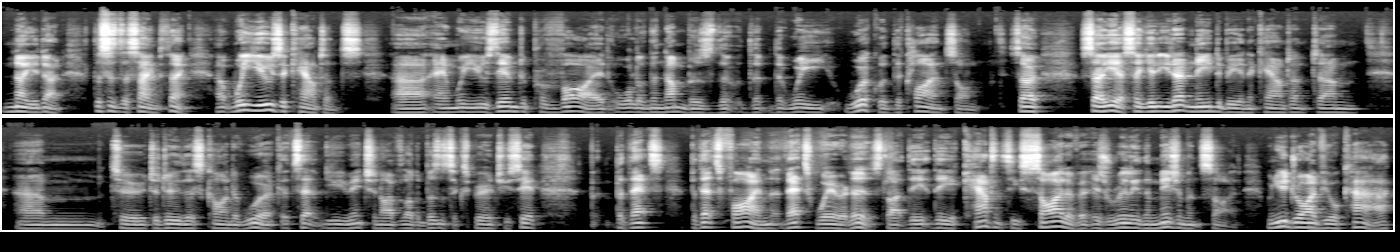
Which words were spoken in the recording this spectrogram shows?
No, you don't. This is the same thing. Uh, we use accountants uh, and we use them to provide all of the numbers that, that, that we work with the clients on. So, so yeah, so you, you don't need to be an accountant. Um, um, to to do this kind of work. It's that you mentioned I have a lot of business experience. You said, but but that's but that's fine. That's where it is. Like the the accountancy side of it is really the measurement side. When you drive your car,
